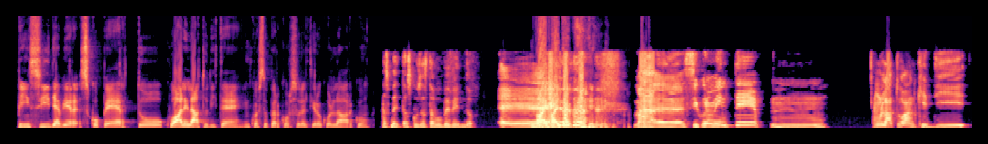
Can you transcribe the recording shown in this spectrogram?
pensi di aver scoperto quale lato di te in questo percorso del tiro con l'arco? Aspetta, scusa, stavo bevendo. Eh... Vai, vai, ma eh, sicuramente mh, un lato anche di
